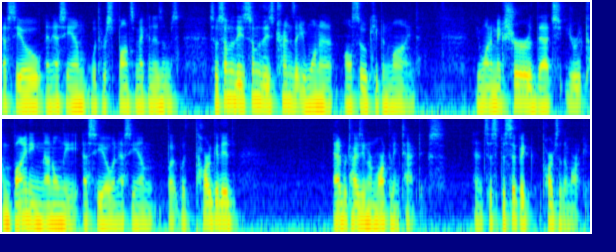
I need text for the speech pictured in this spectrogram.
SEO and SEM with response mechanisms. So some of these some of these trends that you want to also keep in mind. You want to make sure that you're combining not only SEO and SEM but with targeted advertising or marketing tactics and to specific parts of the market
